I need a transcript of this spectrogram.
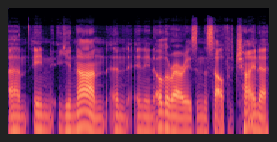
um, in Yunnan, and, and in other areas in the south of China,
